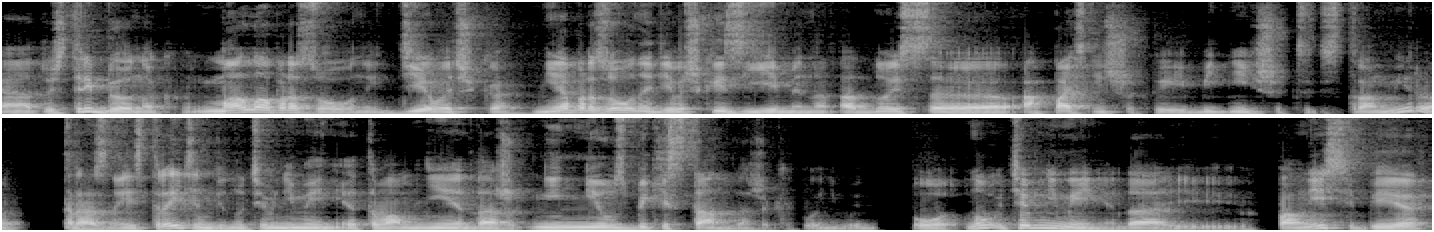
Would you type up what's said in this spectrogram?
А, то есть ребенок, малообразованный, девочка, необразованная девочка из Йемена, одной из э, опаснейших и беднейших кстати, стран мира. Разные есть рейтинги, но тем не менее, это вам не даже не, не Узбекистан даже какой-нибудь. Вот. Ну, тем не менее, да, и вполне себе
